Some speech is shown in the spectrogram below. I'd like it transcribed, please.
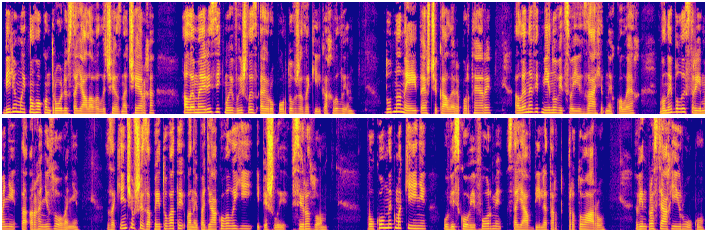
Біля митного контролю стояла величезна черга, але Мері з дітьми вийшли з аеропорту вже за кілька хвилин. Тут на неї теж чекали репортери, але, на відміну від своїх західних колег, вони були стримані та організовані. Закінчивши запитувати, вони подякували їй і пішли всі разом. Полковник Маккіні у військовій формі стояв біля тротуару. Він простяг їй руку.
